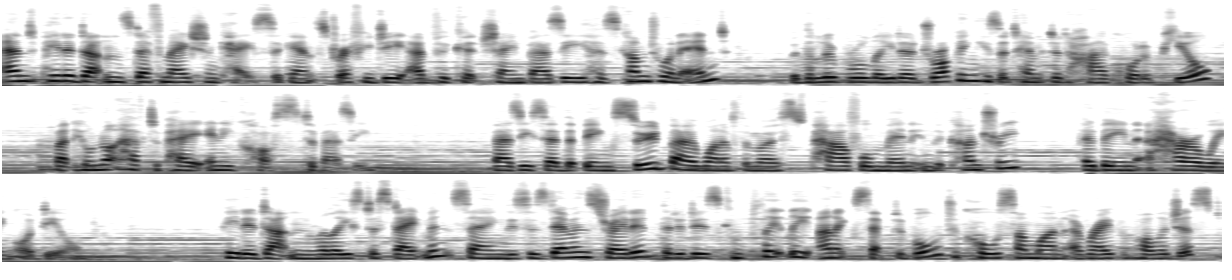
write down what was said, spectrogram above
And Peter Dutton's defamation case against refugee advocate Shane Bazzi has come to an end, with the Liberal leader dropping his attempted High Court appeal, but he'll not have to pay any costs to Bazzi. Bazzi said that being sued by one of the most powerful men in the country had been a harrowing ordeal. Peter Dutton released a statement saying this has demonstrated that it is completely unacceptable to call someone a rape apologist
